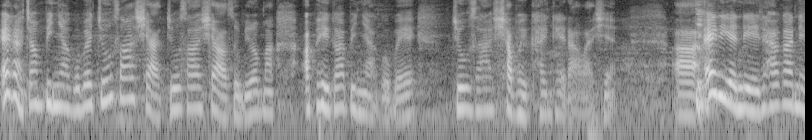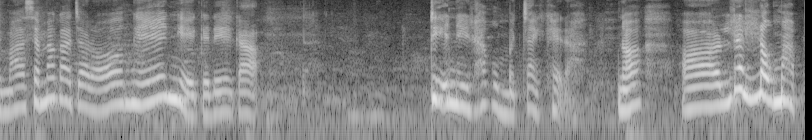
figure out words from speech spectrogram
အဲ့ဒါကြောင့်ပညာကိုပဲစူးစမ်းရှာစူးစမ်းရှာဆိုပြီးတော့မှအဖေကပညာကိုပဲစူးစမ်းရှာဖွေခိုင်းခဲ့တာပါရှင်အာအဲ့ဒီအနေထားကနေမှဆ iam ကကြတော့ငဲငယ်ကလေးကဒီအနေထားကိုမကြိုက်ခဲ့တာနော် အာလက်လုံမှပ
